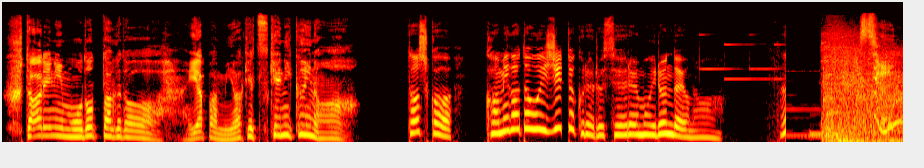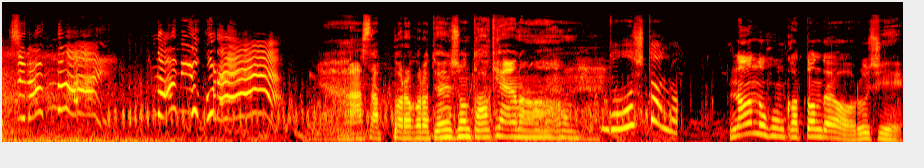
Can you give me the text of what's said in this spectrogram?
二人に戻ったけどやっぱ見分けつけにくいな。確か髪型をいじってくれる精霊もいるんだよな朝っぱらからテンション高えな。どうしたの？何の本買ったんだよルーシー。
